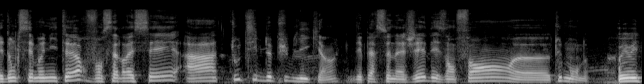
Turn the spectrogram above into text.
Et donc ces moniteurs vont s'adresser à tout type de public, hein, des personnes âgées, des enfants, euh, tout le monde. Oui, oui,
